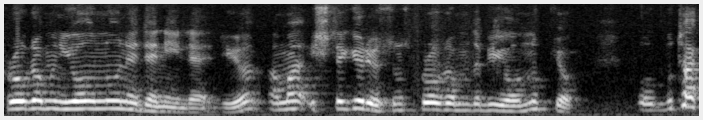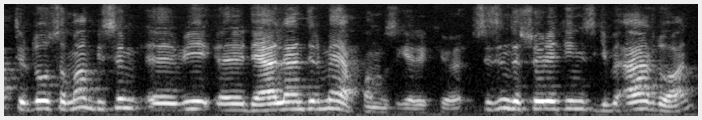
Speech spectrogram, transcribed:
programın yoğunluğu nedeniyle diyor. Ama işte görüyorsunuz programında bir yoğunluk yok. Bu takdirde o zaman bizim e, bir e, değerlendirme yapmamız gerekiyor. Sizin de söylediğiniz gibi Erdoğan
